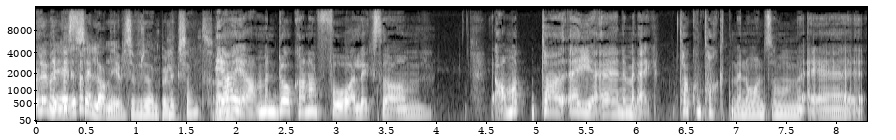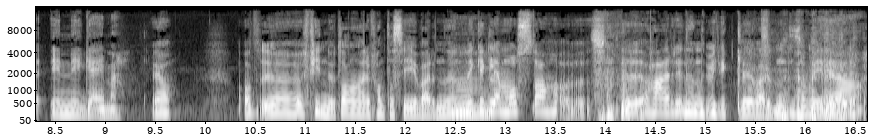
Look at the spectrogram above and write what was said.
Ja, levere hvis selvangivelse, eksempel. Ikke sant? Ja, ja, men da kan han få liksom Ja, man ta, jeg er enig med deg. Ta kontakt med noen som er inne i gamet. Ja. Og øh, finne ut av den fantasiverdenen. Men ikke glem oss, da. øh, Her i denne virkelige verden som vi lever i. Ja.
